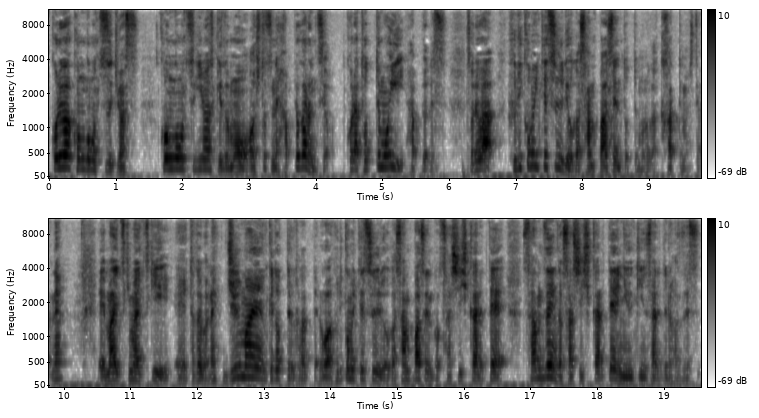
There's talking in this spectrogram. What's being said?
これは今後も続きます。今後も次ますけども、一つね、発表があるんですよ。これはとってもいい発表です。それは、振込手数料が3%ってものがかかってましたよね。えー、毎月毎月、えー、例えばね、10万円受け取ってる方っていうのは、振込手数料が3%差し引かれて、3000円が差し引かれて入金されてるはずです。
